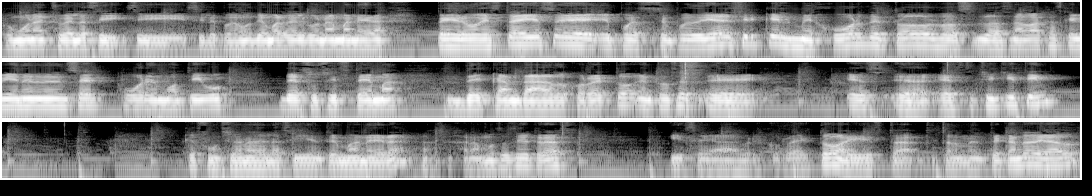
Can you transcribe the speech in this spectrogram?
como una hachuela si, si, si le podemos llamar de alguna manera pero esta es, eh, pues se podría decir que el mejor de todas las navajas que vienen en el set por el motivo de su sistema de candado, ¿correcto? Entonces eh, es eh, este chiquitín que funciona de la siguiente manera. Jalamos hacia atrás y se abre, ¿correcto? Ahí está totalmente candadeado.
